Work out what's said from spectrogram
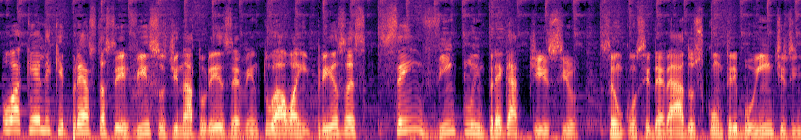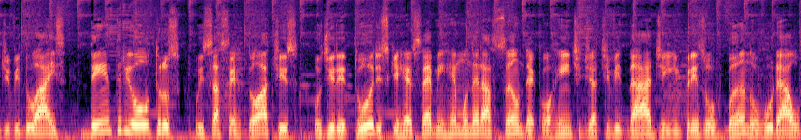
ou aquele que presta serviços de natureza eventual a empresas sem vínculo empregatício. São considerados contribuintes individuais, dentre outros, os sacerdotes, os diretores que recebem remuneração decorrente de atividade em empresa urbana ou rural,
